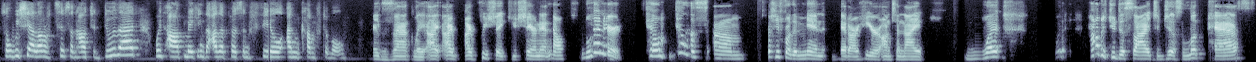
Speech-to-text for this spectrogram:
So we share a lot of tips on how to do that without making the other person feel uncomfortable. Exactly. I i, I appreciate you sharing that. Now leonard tell tell us um especially for the men that are here on tonight what how did you decide to just look past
